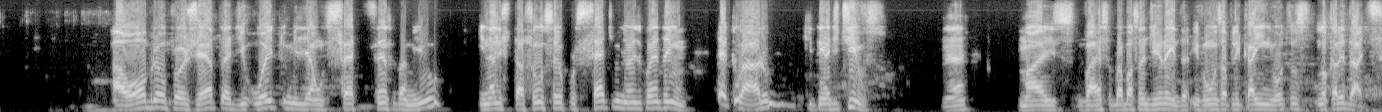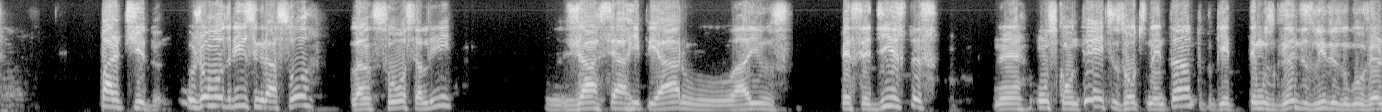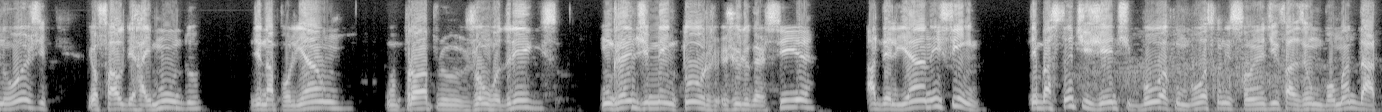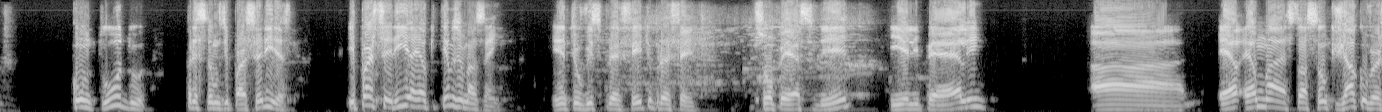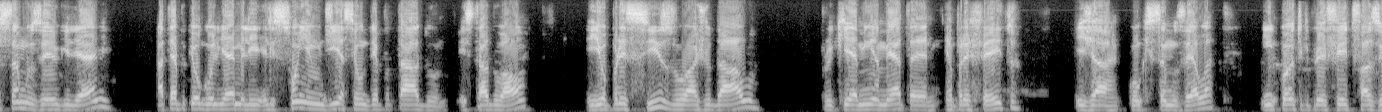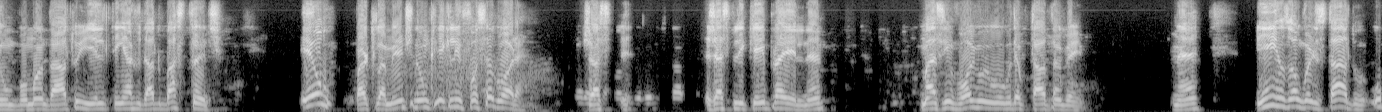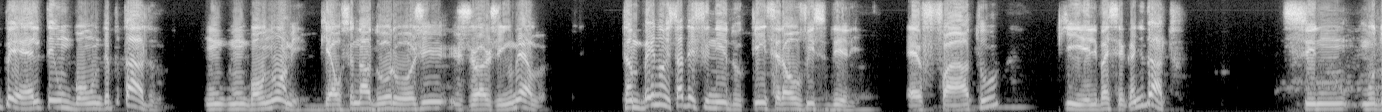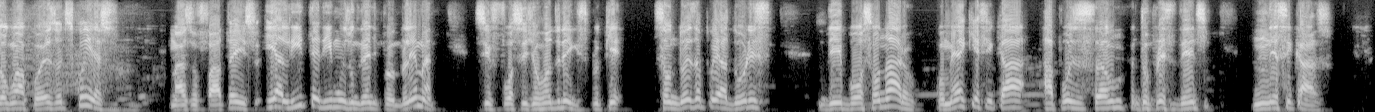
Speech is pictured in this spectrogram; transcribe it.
A obra, o projeto é de 8 milhões 700 mil e na licitação saiu por 7 milhões e 41. É claro que tem aditivos, né? Mas vai sobrar bastante dinheiro ainda e vamos aplicar em outras localidades. Partido. O João Rodrigues se engraçou, lançou-se ali, já se arrepiaram aí os PCDistas, né? Uns contentes, outros nem tanto, porque temos grandes líderes no governo hoje. Eu falo de Raimundo, de Napoleão, o próprio João Rodrigues, um grande mentor, Júlio Garcia, Adeliano, enfim, tem bastante gente boa, com boas condições de fazer um bom mandato. Contudo, precisamos de parcerias. E parceria é o que temos em Armazém, entre o vice-prefeito e o prefeito. Sou PSD e ele PL. Ah, é, é uma situação que já conversamos eu e o Guilherme, até porque o Guilherme ele, ele sonha um dia ser um deputado estadual e eu preciso ajudá-lo, porque a minha meta é, é prefeito e já conquistamos ela, enquanto que prefeito fazer um bom mandato e ele tem ajudado bastante. Eu, particularmente, não queria que ele fosse agora. Já, já expliquei para ele, né? Mas envolve o, o deputado também, né? Em São Paulo do Estado, o PL tem um bom deputado, um, um bom nome, que é o senador hoje Jorginho Melo. Também não está definido quem será o vice dele. É fato que ele vai ser candidato. Se mudou alguma coisa, eu desconheço. Mas o fato é isso. E ali teríamos um grande problema se fosse João Rodrigues, porque são dois apoiadores de Bolsonaro. Como é que ia ficar a posição do presidente nesse caso?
